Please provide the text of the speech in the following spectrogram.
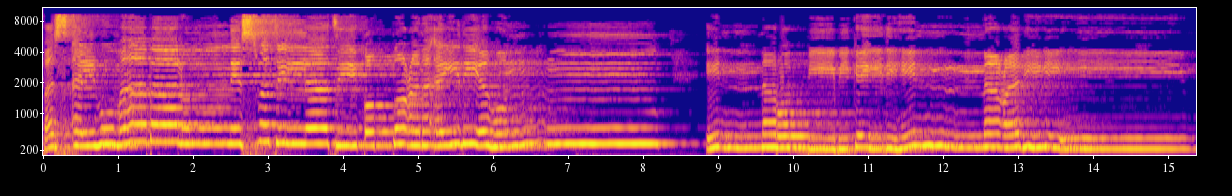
فاسأله ما بال النسوة اللاتي قطعن أيديهن. إن ربي بكيدهن عليم.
